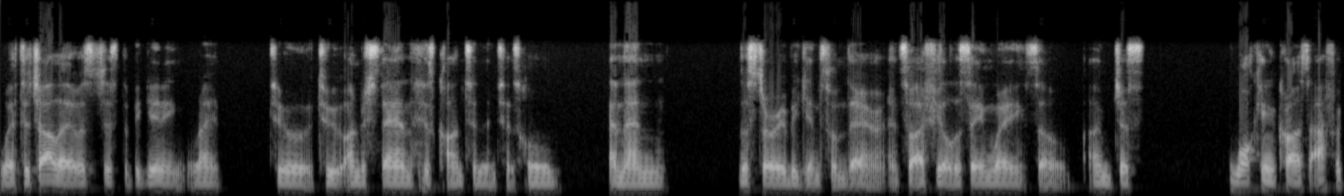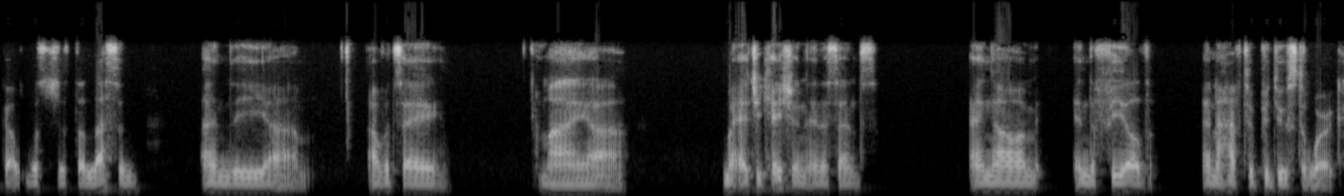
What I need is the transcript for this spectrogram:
with T'Challa, it was just the beginning, right? To to understand his continent, his home, and then the story begins from there. And so I feel the same way. So I'm just walking across Africa was just a lesson, and the um, I would say my uh, my education in a sense. And now I'm in the field, and I have to produce the work.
